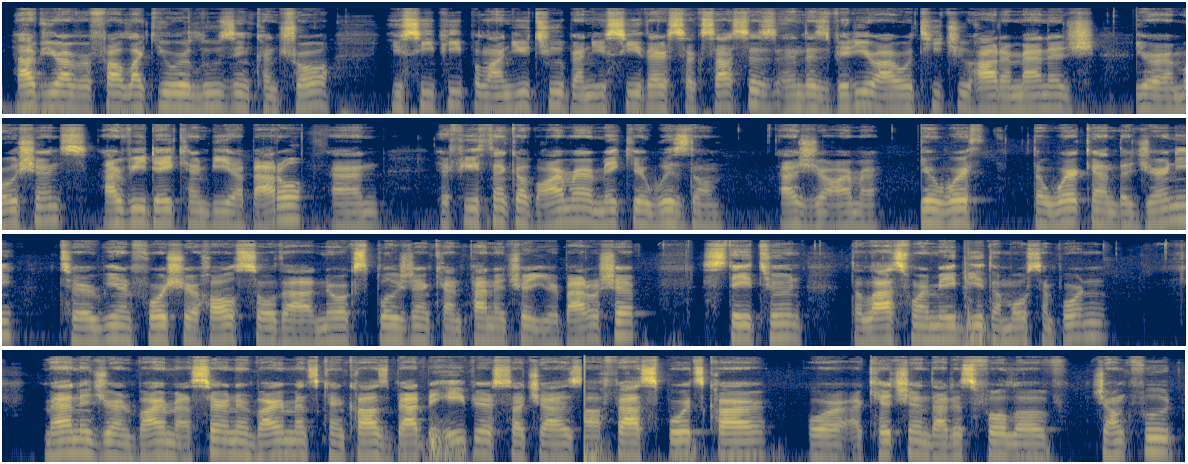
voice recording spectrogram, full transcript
Have you ever felt like you were losing control? You see people on YouTube and you see their successes. In this video, I will teach you how to manage your emotions. Every day can be a battle. And if you think of armor, make your wisdom as your armor. You're worth the work and the journey to reinforce your hull so that no explosion can penetrate your battleship. Stay tuned. The last one may be the most important manage your environment. Certain environments can cause bad behavior, such as a fast sports car or a kitchen that is full of junk food,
